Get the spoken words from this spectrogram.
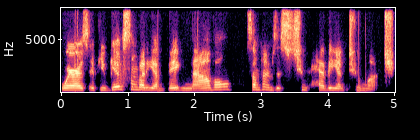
Whereas if you give somebody a big novel sometimes it's too heavy and too much.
